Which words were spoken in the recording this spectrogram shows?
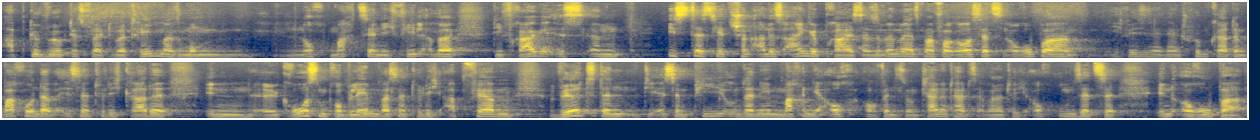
abgewürgt, ist vielleicht übertrieben. Also noch macht es ja nicht viel. Aber die Frage ist, ähm, ist das jetzt schon alles eingepreist? Also wenn wir jetzt mal voraussetzen, Europa, ich weiß nicht, kein schwimmt gerade im Bach runter, aber ist natürlich gerade in äh, großen Problemen, was natürlich abfärben wird, denn die S&P-Unternehmen machen ja auch, auch wenn es nur ein kleiner Teil ist, aber natürlich auch Umsätze in Europa.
